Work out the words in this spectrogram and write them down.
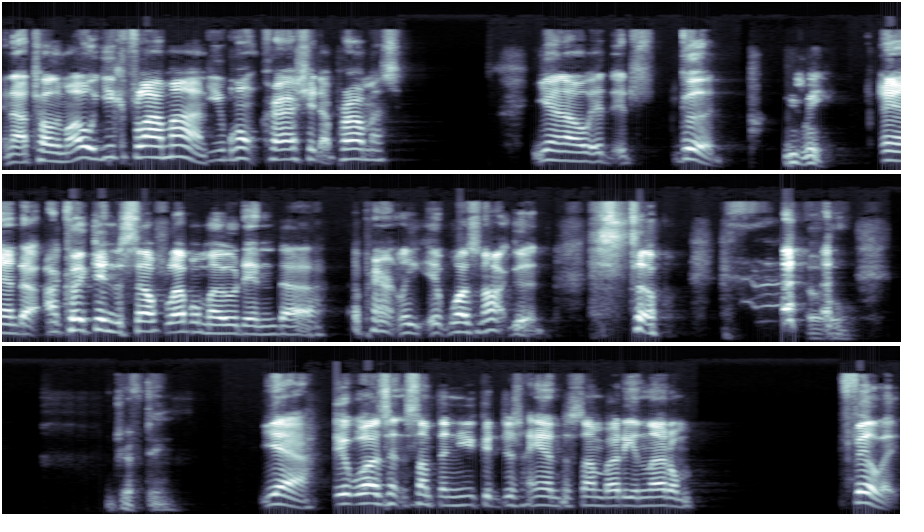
And I told him, Oh, you can fly mine. You won't crash it, I promise. You know, it, it's good. Excuse me. And uh, I clicked into self level mode, and uh, apparently it was not good. So, Oh, drifting. yeah, it wasn't something you could just hand to somebody and let them feel it.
